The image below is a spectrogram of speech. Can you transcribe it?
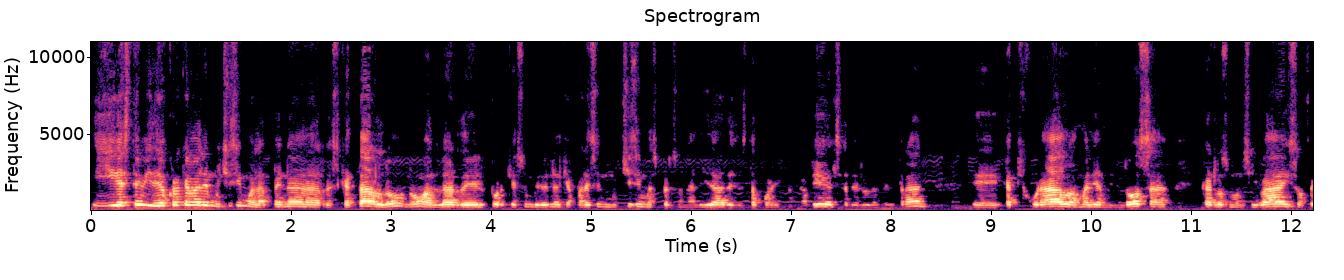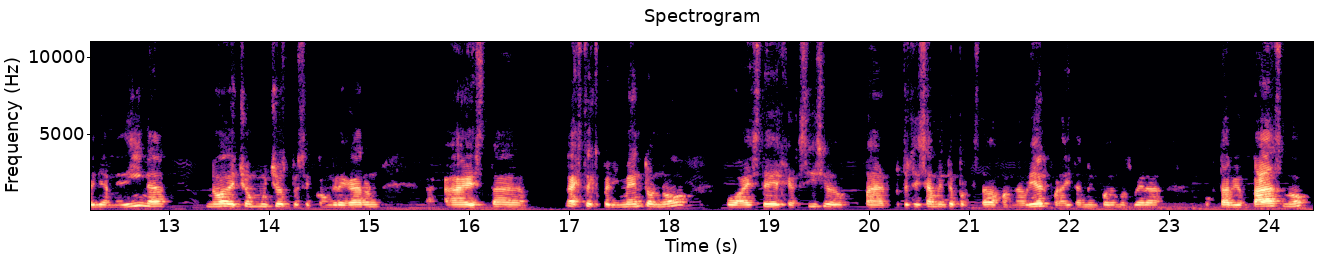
Y este video creo que vale muchísimo la pena rescatarlo, ¿no? Hablar de él porque es un video en el que aparecen muchísimas personalidades. Está por ahí Juan Gabriel, Lola Beltrán, eh, Katy Jurado, Amalia Mendoza, Carlos Monsiváis, Ofelia Medina, ¿no? De hecho, muchos pues se congregaron a, esta, a este experimento, ¿no? O a este ejercicio precisamente porque estaba Juan Gabriel. Por ahí también podemos ver a Octavio Paz, ¿no?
